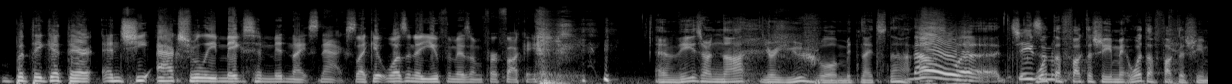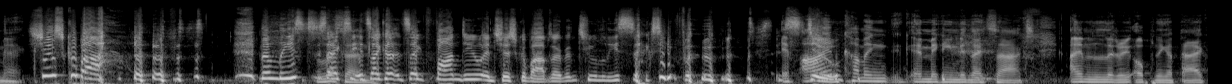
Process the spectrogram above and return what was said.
But they get there, and she actually makes him midnight snacks. Like it wasn't a euphemism for fucking. And these are not your usual midnight snacks. no, uh, Jayson. What the fuck does she make? What the fuck does she make? shish kebabs. the least sexy. Listen. It's like a, it's like fondue and shish kebabs are the two least sexy foods. If Stew. I'm coming and making midnight snacks, I'm literally opening a pack,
